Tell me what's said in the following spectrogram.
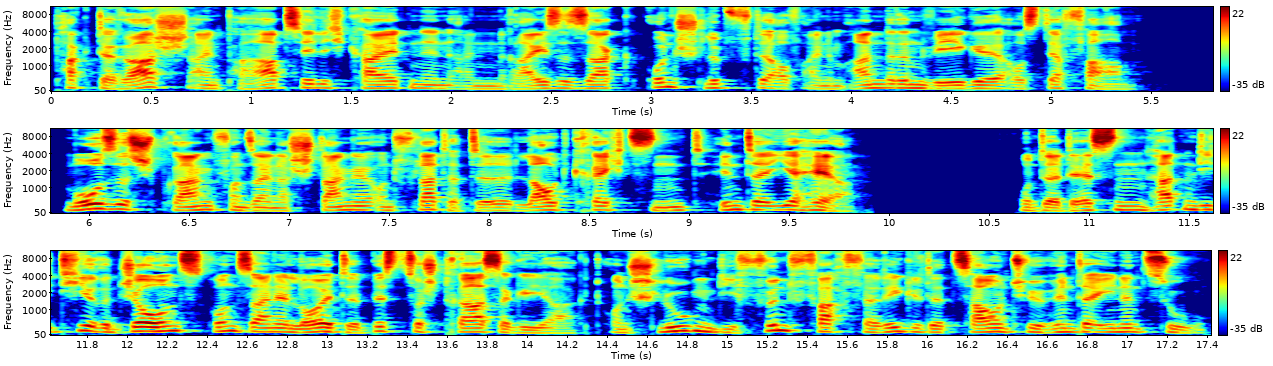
packte rasch ein paar Habseligkeiten in einen Reisesack und schlüpfte auf einem anderen Wege aus der Farm. Moses sprang von seiner Stange und flatterte, laut krächzend, hinter ihr her. Unterdessen hatten die Tiere Jones und seine Leute bis zur Straße gejagt und schlugen die fünffach verriegelte Zauntür hinter ihnen zu.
